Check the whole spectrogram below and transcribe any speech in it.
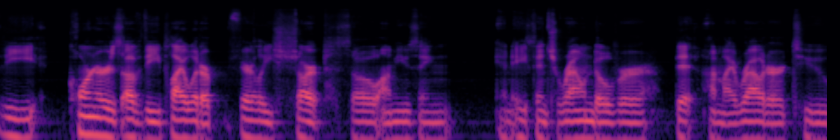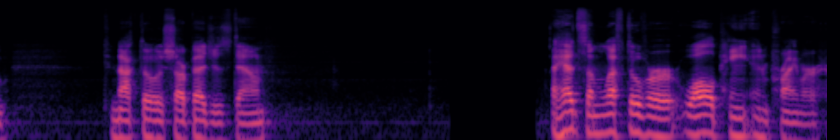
the corners of the plywood are fairly sharp, so I'm using an eighth inch round over bit on my router to, to knock those sharp edges down. I had some leftover wall paint and primer.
